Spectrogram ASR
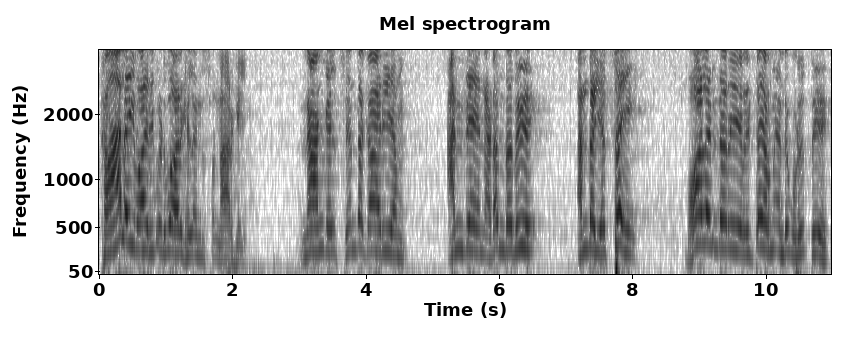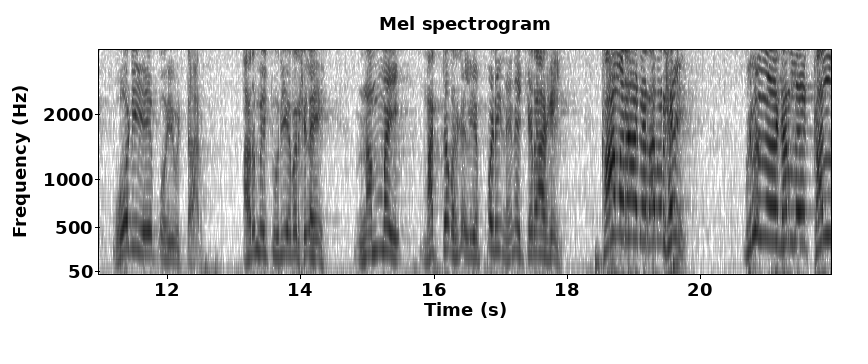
காலை வாரி விடுவார்கள் என்று சொன்னார்கள். நாங்கள் சென்ற காரியம் அன்றே நடந்தது. அந்த எஸ்ஐ வாலண்டரி ரிட்டையர்மெண்ட் கொடுத்து ஓடியே போய்விட்டார். அருமைக்குரியவர்களே நம்மை மற்றவர்கள் எப்படி நினைக்கிறார்கள்? காமராஜர் அவர்கள் விருதுநகர்ல கல்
